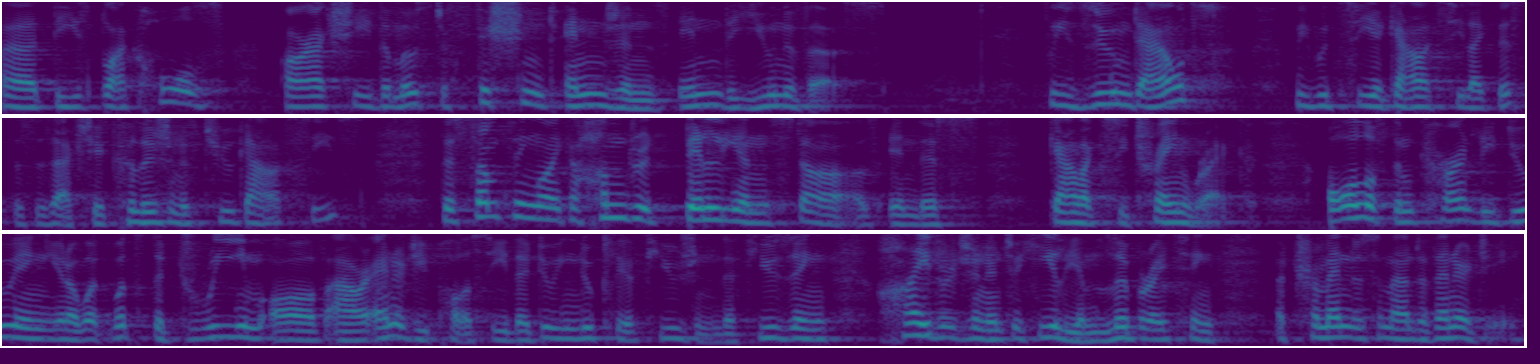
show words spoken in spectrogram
uh, these black holes are actually the most efficient engines in the universe. If we zoomed out, we would see a galaxy like this. This is actually a collision of two galaxies. There's something like 100 billion stars in this galaxy train wreck all of them currently doing, you know, what, what's the dream of our energy policy? They're doing nuclear fusion. They're fusing hydrogen into helium, liberating a tremendous amount of energy.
